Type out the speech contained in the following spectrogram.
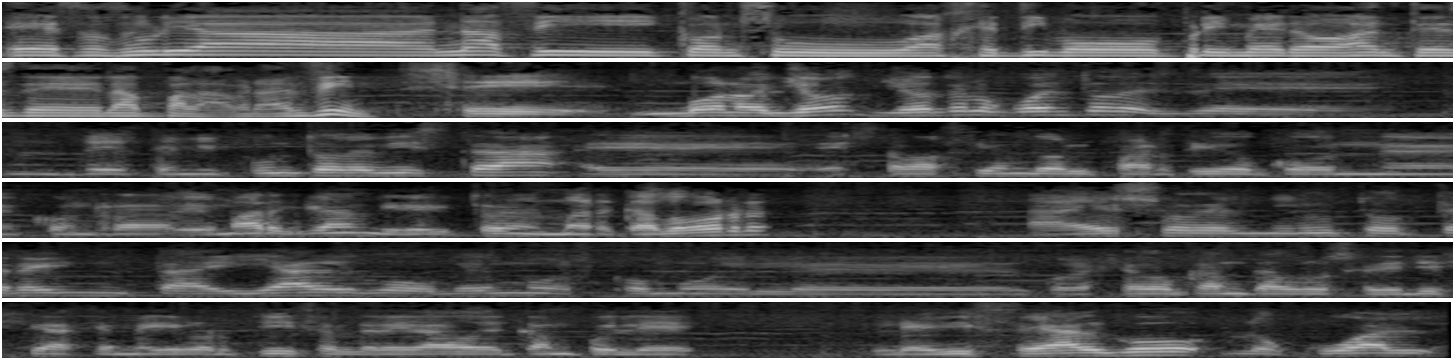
eh, Zozulia nazi con su adjetivo primero antes de la palabra. En fin. Sí, bueno, yo, yo te lo cuento desde, desde mi punto de vista, eh, estaba haciendo el partido con, eh, con Radio Marca en directo en el marcador. A eso del minuto 30 y algo vemos como el, eh, colegiado cántabro se dirige hacia Miguel Ortiz, el delegado de campo, y le, le dice algo, lo cual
